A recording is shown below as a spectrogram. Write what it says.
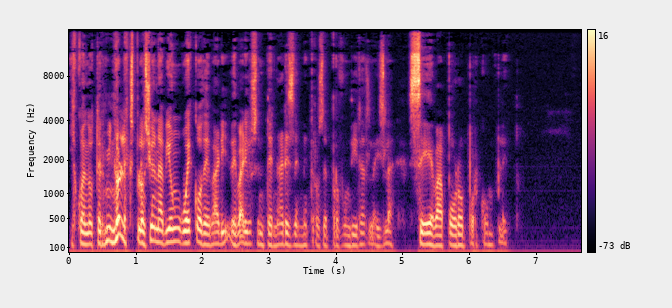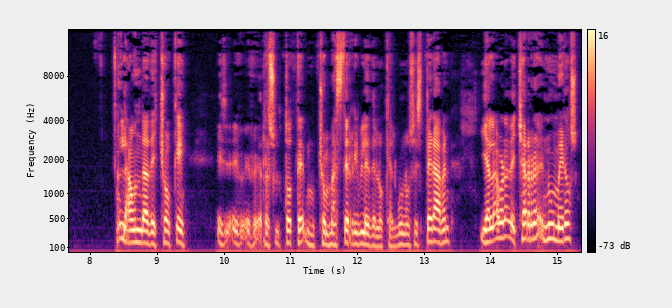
y cuando terminó la explosión había un hueco de, de varios centenares de metros de profundidad. La isla se evaporó por completo. La onda de choque eh, eh, resultó mucho más terrible de lo que algunos esperaban y a la hora de echar números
